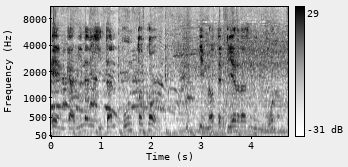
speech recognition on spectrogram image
en cabinadigital.com y no te pierdas ninguno.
